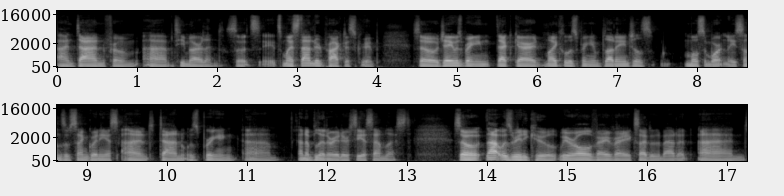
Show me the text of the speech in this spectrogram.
and Dan from um, Team Ireland. So it's it's my standard practice group. So Jay was bringing Death Guard, Michael was bringing Blood Angels, most importantly Sons of Sanguinius, and Dan was bringing um, an Obliterator CSM list. So that was really cool. We were all very very excited about it, and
